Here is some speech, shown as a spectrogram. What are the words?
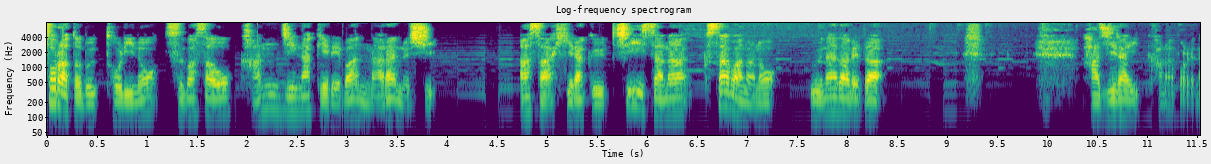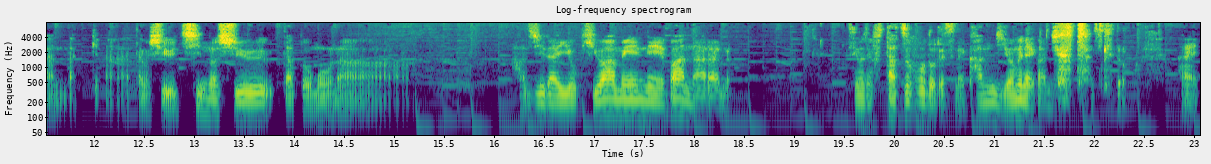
空飛ぶ鳥の翼を感じなければならぬし、朝開く小さな草花のうなだれた 恥じらいかなこれなんだっけな多分、周知の週だと思うな恥じらいを極めねばならぬ。すいません、二つほどですね、漢字読めない感じだったんですけど。はい。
